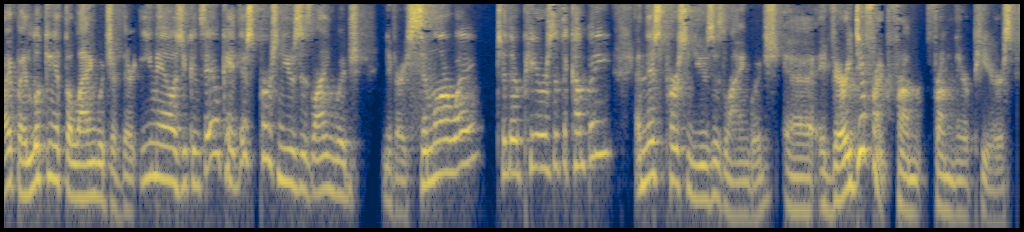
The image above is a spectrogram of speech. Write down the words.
right? By looking at the language of their emails, you can say, okay, this person uses language in a very similar way to their peers at the company. And this person uses language uh, very different from, from their peers.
